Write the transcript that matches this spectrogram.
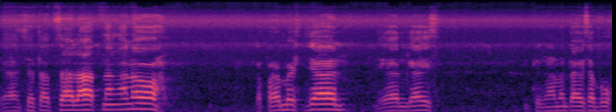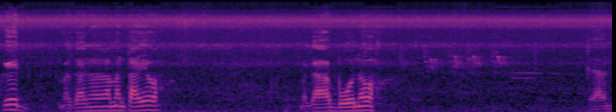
Ayan, set out sa lahat ng ano ka-farmers dyan. Ayan guys. Dito na naman tayo sa bukid. Magano na naman tayo. Mag-aabono. Ayan.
